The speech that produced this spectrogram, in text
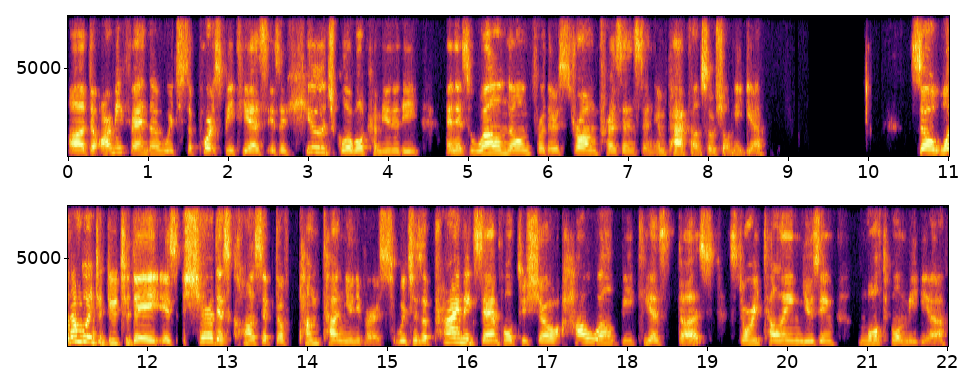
Uh, the ARMY fandom, which supports BTS, is a huge global community and it's well known for their strong presence and impact on social media. So what I'm going to do today is share this concept of Bangtan universe, which is a prime example to show how well BTS does storytelling using multiple media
